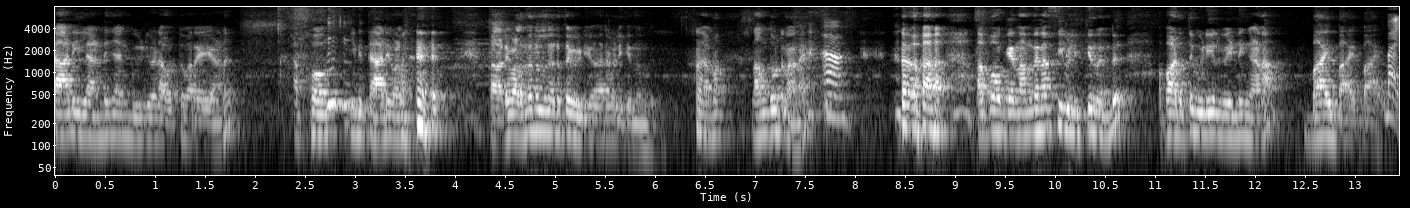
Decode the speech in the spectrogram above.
താടി ഇല്ലാണ്ട് ഞാൻ വീഡിയോയുടെ ഔട്ട് പറയുകയാണ്. അപ്പൊ ഇനി താടി വള താടി വളർന്നിട്ടുള്ള അടുത്ത വീഡിയോ ആരെ വിളിക്കുന്നുണ്ട്? അപ്പൊ നന്ദൂട്ടനാണേ. ആ. അപ്പൊ ഓക്കെ നന്ദനസി വിളിക്കുന്നുണ്ട്. അപ്പൊ അടുത്ത വീഡിയോയിൽ വീണ്ടും കാണാം. ബൈ ബൈ ബൈ ബൈ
